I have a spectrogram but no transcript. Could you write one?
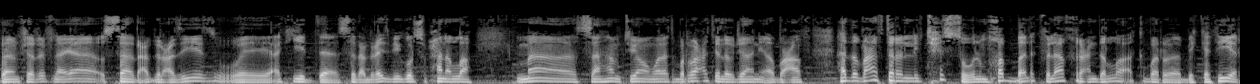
فمشرفنا يا أستاذ عبد العزيز وأكيد أستاذ عبد العزيز بيقول سبحان الله ما ساهمت يوم ولا تبرعت إلا وجاني أضعاف. هذا اضعاف ترى اللي بتحسه والمخبى لك في الآخر عند الله أكبر بكثير.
